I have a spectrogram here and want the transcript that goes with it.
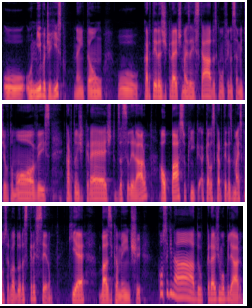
o, o, nível de risco. Né, então, o, carteiras de crédito mais arriscadas, como financiamento de automóveis, cartões de crédito, desaceleraram, ao passo que aquelas carteiras mais conservadoras cresceram que é basicamente consignado, crédito imobiliário.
